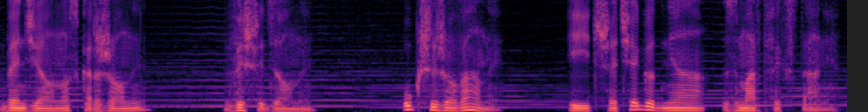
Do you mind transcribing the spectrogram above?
Będzie on oskarżony, wyszydzony, ukrzyżowany i trzeciego dnia zmartwychwstanie.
